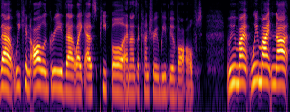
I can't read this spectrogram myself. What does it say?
that we can all agree that like as people and as a country we've evolved. We might we might not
